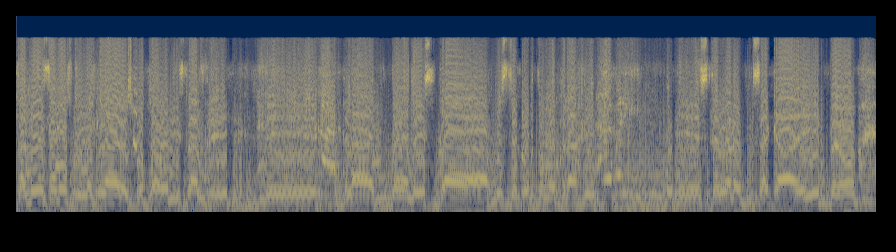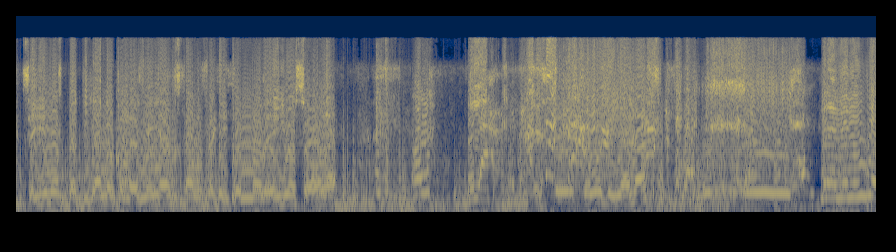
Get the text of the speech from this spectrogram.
También estamos con otra de los protagonistas de, de la, bueno, de esta, de este cortometraje. Este, bueno, pues acaba de ir, pero seguimos platicando con los niños. Estamos aquí con uno de ellos. Hola. Hola. Hola. Este, ¿cómo te llamas? Reverencia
